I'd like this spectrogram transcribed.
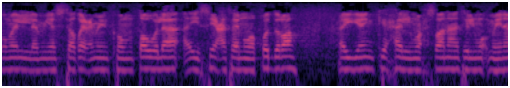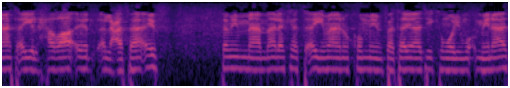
ومن لم يستطع منكم طولا أي سعة وقدرة أن ينكح المحصنات المؤمنات أي الحرائر العفائف فمما ملكت أيمانكم من فتياتكم المؤمنات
